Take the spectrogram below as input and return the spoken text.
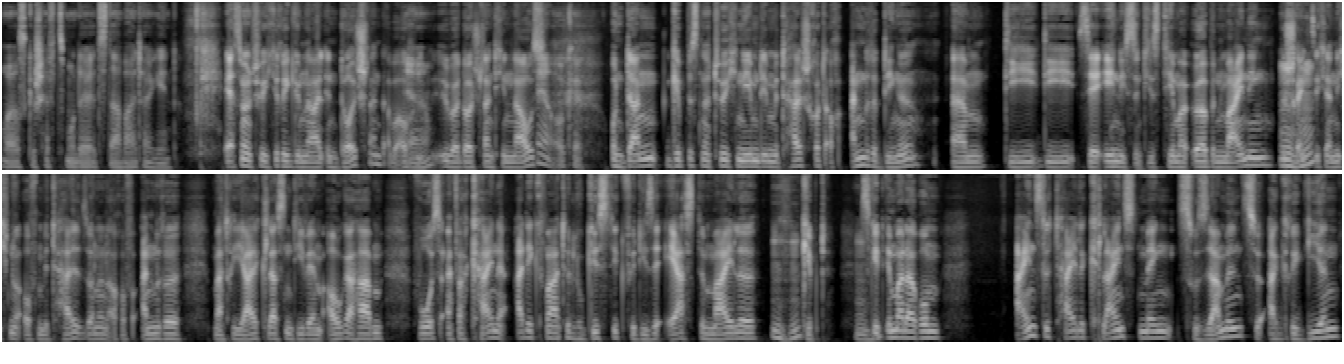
eures Geschäftsmodells da weitergehen? Erstmal natürlich regional in Deutschland, aber auch ja. über Deutschland hinaus. Ja, okay. Und dann gibt es natürlich neben dem Metallschrott auch andere Dinge, ähm, die, die sehr ähnlich sind. Dieses Thema Urban Mining beschränkt mhm. sich ja nicht nur auf Metall, sondern auch auf andere Materialklassen, die wir im Auge haben, wo es einfach keine adäquate Logistik für diese erste Meile mhm. gibt. Mhm. Es geht immer darum, Einzelteile, Kleinstmengen zu sammeln, zu aggregieren,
